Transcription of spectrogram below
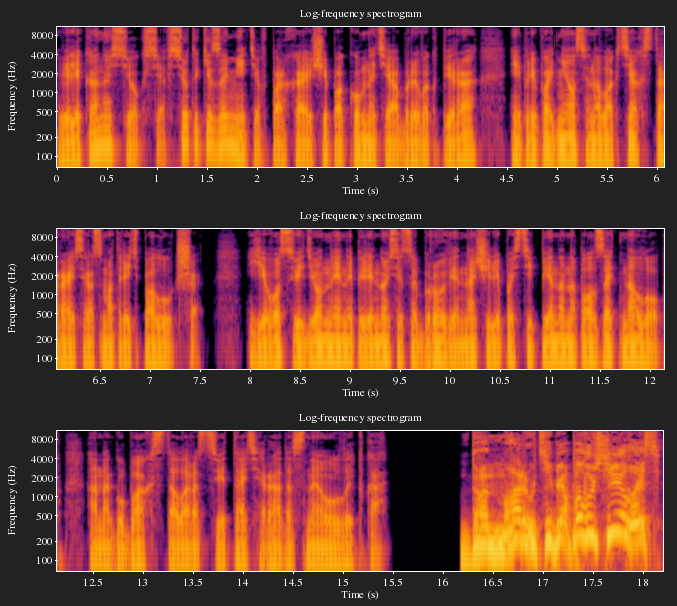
Великан осекся, все-таки заметив порхающий по комнате обрывок пера и приподнялся на локтях, стараясь рассмотреть получше. Его сведенные на переносице брови начали постепенно наползать на лоб, а на губах стала расцветать радостная улыбка. «Данмар, у тебя получилось!»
